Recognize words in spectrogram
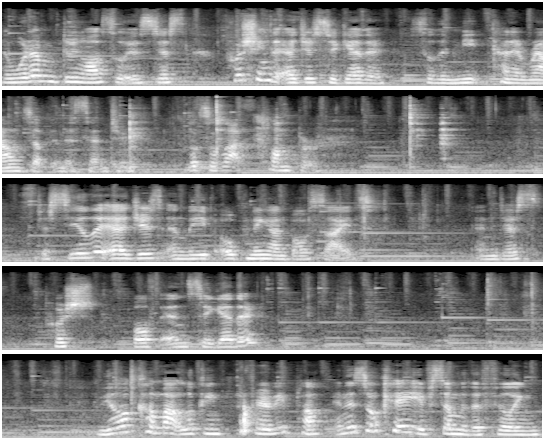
And what I'm doing also is just pushing the edges together so the meat kind of rounds up in the center. Looks a lot plumper. Just seal the edges and leave opening on both sides. And just push both ends together. They all come out looking fairly plump and it's okay if some of the filling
